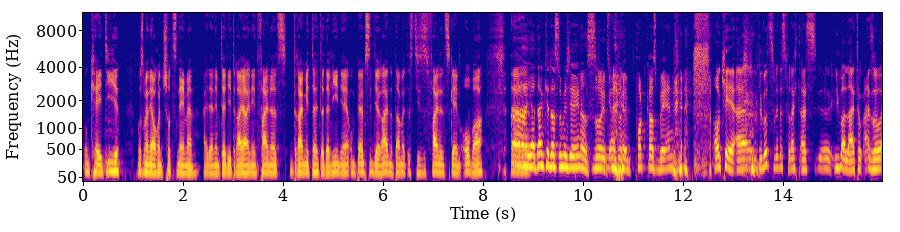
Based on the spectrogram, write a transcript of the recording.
Und KD muss man ja auch in Schutz nehmen. Der nimmt ja die Dreier in den Finals drei Meter hinter der Linie und bämst ihn dir rein und damit ist dieses Finals Game over. Ah, ja, danke, dass du mich erinnerst. So, jetzt müssen wir den Podcast beenden. Okay, äh, benutzen wir das vielleicht als äh, Überleitung. Also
